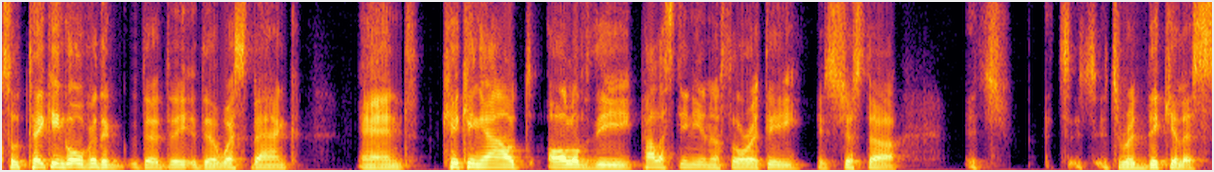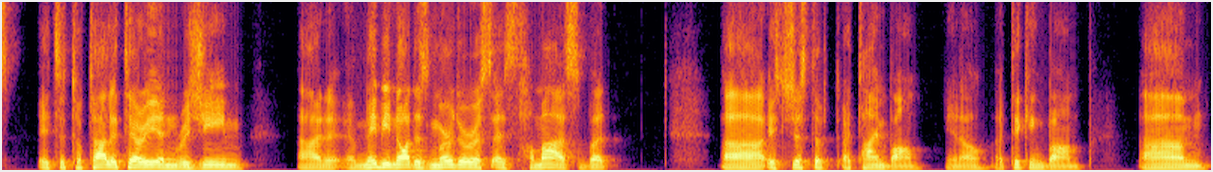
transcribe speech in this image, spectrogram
so taking over the, the, the, the West Bank and kicking out all of the Palestinian Authority is just a, it's, it's, it's, it's ridiculous it's a totalitarian regime, uh, maybe not as murderous as Hamas, but uh, it's just a, a, time bomb, you know, a ticking bomb. Um,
